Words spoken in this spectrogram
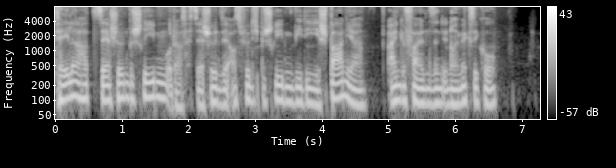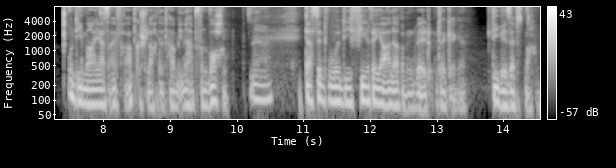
Taylor hat sehr schön beschrieben, oder was heißt sehr schön, sehr ausführlich beschrieben, wie die Spanier eingefallen sind in Neumexiko und die Mayas einfach abgeschlachtet haben innerhalb von Wochen. Ja. Das sind wohl die viel realeren Weltuntergänge, die wir selbst machen.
